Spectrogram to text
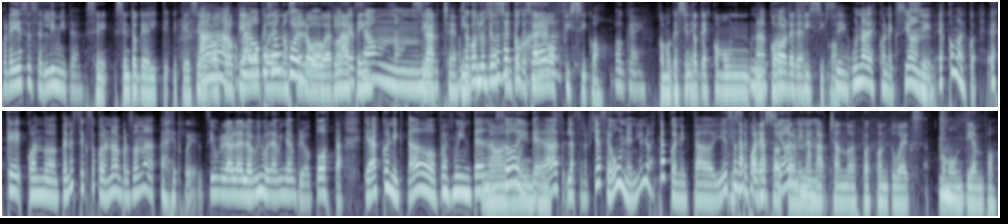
por ahí ese es el límite. Sí, siento que, el, que ese Ah, otro clavo puede sea no ser polvo, overlapping. sea un- un garche. O sea, cuando empezás a siento que es algo coger- físico. Ok. Como que siento Sí. que es como un, un corte, físico. Sí, una desconexión. Sí. Es como desco- es que cuando tenés sexo con una persona, ay, re, siempre habla lo mismo la mina, pero posta, quedás conectado, pues muy intenso No, es muy y intenso. quedás, las energías se unen y uno está conectado y esa Quizás por eso separación terminas garchando después con tu ex como un tiempo.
